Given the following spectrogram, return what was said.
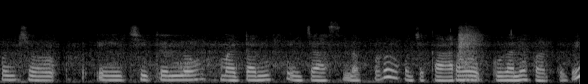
కొంచెం ఈ చికెన్ మటన్ ఇవి చేస్తున్నప్పుడు కొంచెం కారం ఎక్కువగానే పడుతుంది.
